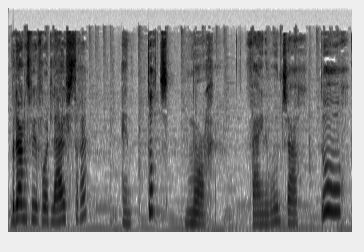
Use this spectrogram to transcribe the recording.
Bedankt weer voor het luisteren. En tot morgen. Fijne woensdag. Doeg!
